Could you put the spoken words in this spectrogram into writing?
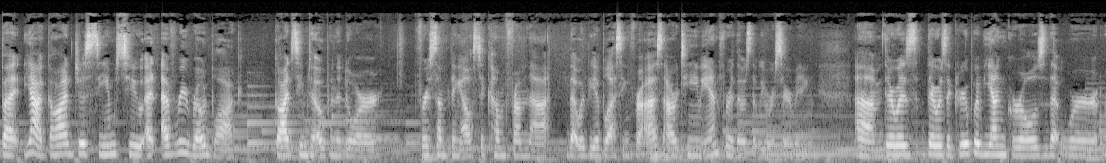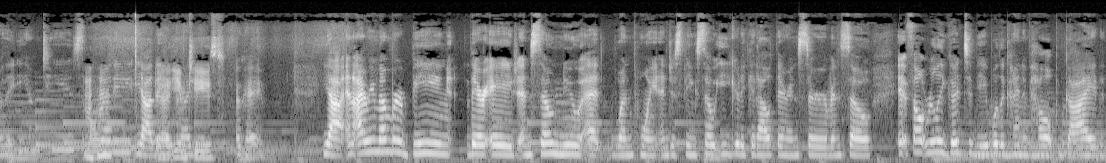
but yeah, God just seemed to, at every roadblock, God seemed to open the door for something else to come from that that would be a blessing for us, our team, and for those that we were serving. Um, there was there was a group of young girls that were were they EMTs already? Yeah, they Yeah, EMTs. Okay. Yeah, and I remember being their age and so new at one point and just being so eager to get out there and serve. And so it felt really good to be able to kind of help guide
